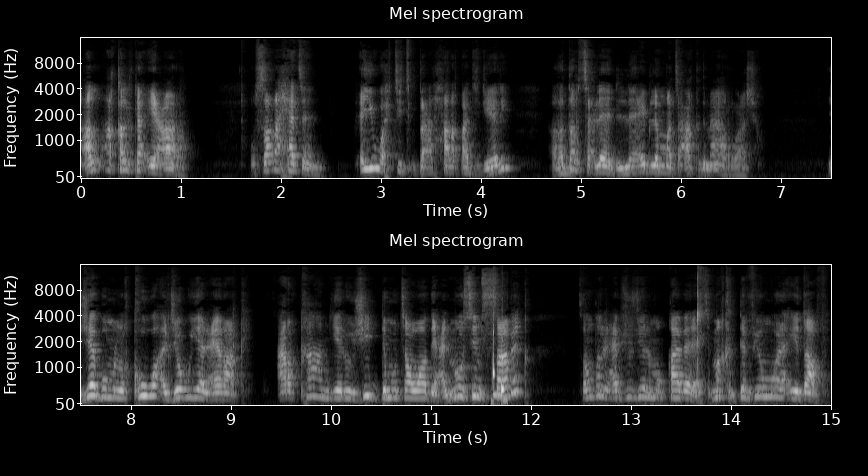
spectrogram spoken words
على الأقل كإعارة. وصراحه أي واحد تتبع الحلقات ديالي هضرت على هذا اللاعب لما تعاقد مع الرجاء جابوا من القوة الجوية العراقي. أرقام ديالو جد متواضعة. الموسم السابق تنظن لعب جوج ديال المقابلات. ما قدم فيهم ولا إضافة.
